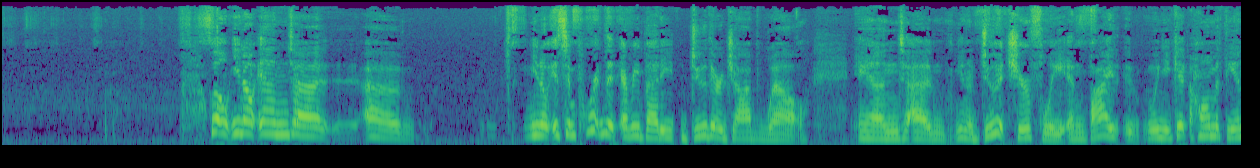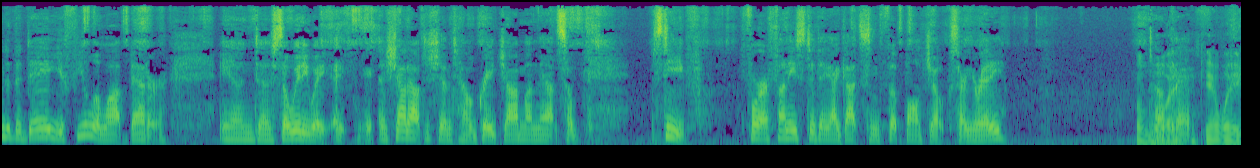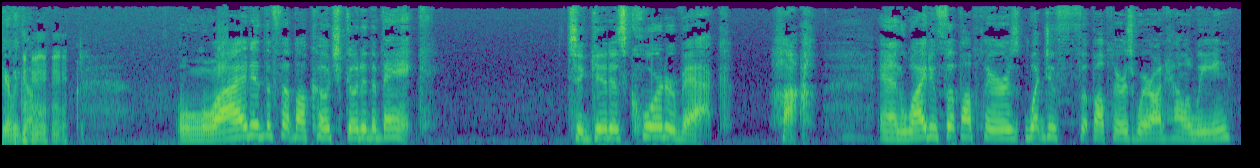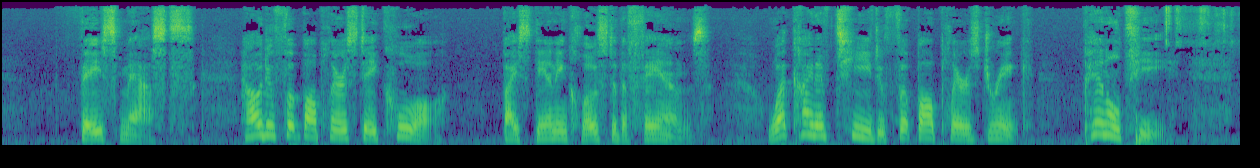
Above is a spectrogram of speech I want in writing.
Well, you know, and uh, uh, you know, it's important that everybody do their job well, and um, you know, do it cheerfully. And by when you get home at the end of the day, you feel a lot better. And uh, so, anyway, a, a shout out to Chantel. Great job on that. So, Steve, for our funnies today, I got some football jokes. Are you ready? Oh boy, Okay. I can't wait. Here we go. Why did the football coach go to the bank? To get his quarterback. Ha. And why do football players, what do football players wear on Halloween? Face masks. How do football players stay cool? By standing close to the fans. What kind of tea do football players drink? Penalty.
